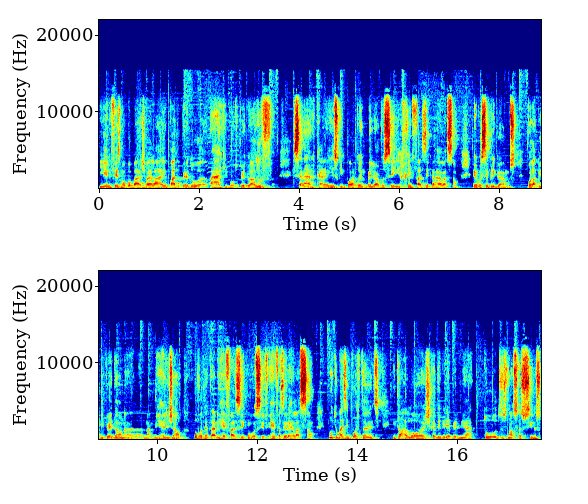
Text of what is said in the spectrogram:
E ele fez uma bobagem, vai lá e o padre perdoa, ah, que bom, tu perdoado, ufa. Será, cara, é isso que importa? Ou é melhor você ir refazer aquela relação? Eu e você brigamos. Vou lá pedir perdão na, na, minha religião ou vou tentar me refazer com você, refazer a relação? Muito mais importante. Então a lógica deveria permear todos os nossos raciocínios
